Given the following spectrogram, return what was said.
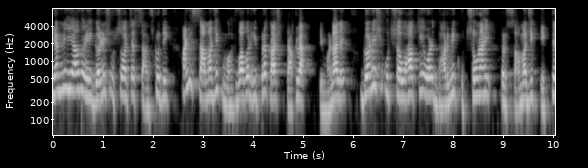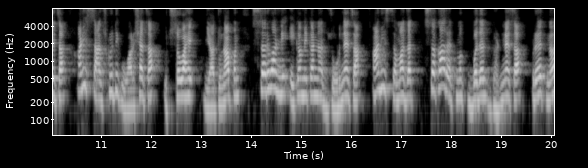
यांनी यावेळी गणेश उत्सवाच्या सांस्कृतिक आणि सामाजिक महत्वावरही प्रकाश टाकला. ते म्हणाले गणेश उत्सव हा केवळ धार्मिक उत्सव नाही तर सामाजिक एकतेचा आणि सांस्कृतिक वारशाचा उत्सव आहे. यातून आपण सर्वांनी एकमेकांना जोडण्याचा आणि समाजात सकारात्मक बदल घडण्याचा प्रयत्न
